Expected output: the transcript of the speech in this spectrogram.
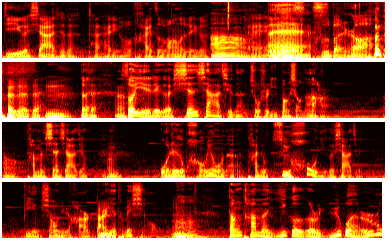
第一个下去的，他还有孩子王的这个啊，哎哎资本是吧？对对对，嗯，对，嗯所以这个先下去呢，就是一帮小男孩儿，哦，他们先下井。嗯我这个朋友呢，他就最后一个下井，毕竟小女孩儿胆儿也特别小。嗯，当他们一个个鱼贯而入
